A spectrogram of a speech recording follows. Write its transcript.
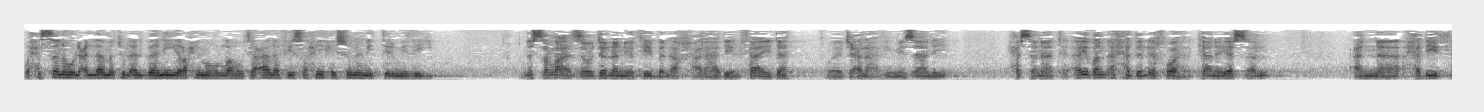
وحسنه العلامة الألباني رحمه الله تعالى في صحيح سنن الترمذي. نسأل الله عز وجل أن يثيب الأخ على هذه الفائدة ويجعلها في ميزان حسناته أيضا أحد الإخوة كان يسأل عن حديث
